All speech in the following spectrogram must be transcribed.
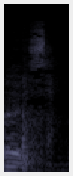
Nice.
